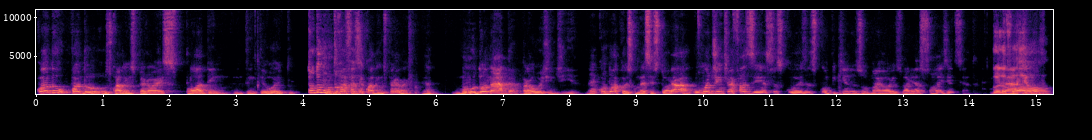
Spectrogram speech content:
Quando, quando os quadrinhos super-heróis explodem em 38, todo mundo vai fazer quadrinhos super-herói. Né? Não mudou nada para hoje em dia. Né? Quando uma coisa começa a estourar, um monte de gente vai fazer essas coisas com pequenas ou maiores variações, etc. God of ah, War. Eu, não...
